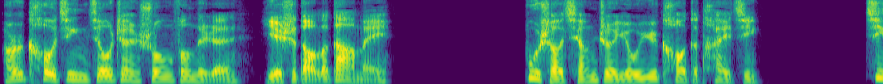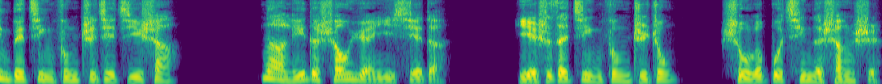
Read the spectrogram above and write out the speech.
而靠近交战双方的人也是倒了大霉。不少强者由于靠得太近，竟被劲风直接击杀；那离得稍远一些的，也是在劲风之中受了不轻的伤势。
